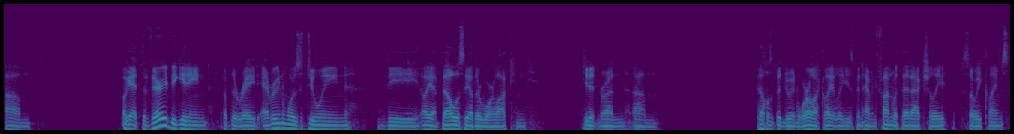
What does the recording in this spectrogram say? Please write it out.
um, okay, at the very beginning of the raid, everyone was doing the oh yeah, Bell was the other warlock, and he didn't run. Um, Bell's been doing warlock lately. He's been having fun with it, actually. So he claims.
